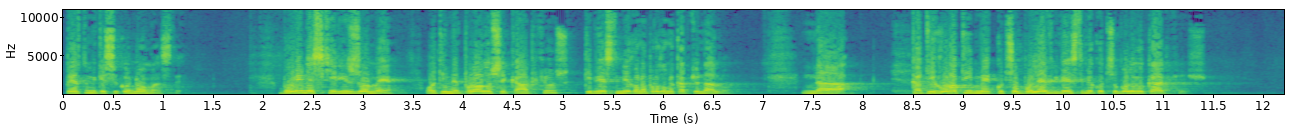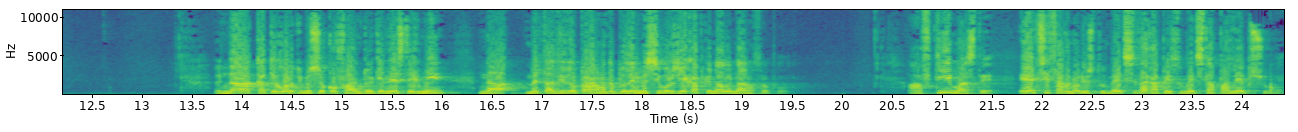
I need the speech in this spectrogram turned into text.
Πέφτουμε και σηκωνόμαστε. Μπορεί να ισχυρίζομαι ότι με πρόδωσε κάποιος και μια στιγμή έχω να προδώνω κάποιον άλλο. Να κατηγορώ ότι με κουτσομπολεύει και μια στιγμή κουτσομπολεύω κάποιος. Να κατηγορώ ότι είμαι σε κοφαντού και μια στιγμή να μεταδίδω πράγματα που δεν είμαι σίγουρος για κάποιον άλλον άνθρωπο. Αυτοί είμαστε. Έτσι θα γνωριστούμε, έτσι θα αγαπηθούμε, έτσι θα παλέψουμε.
